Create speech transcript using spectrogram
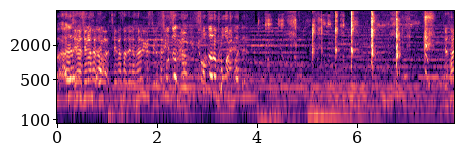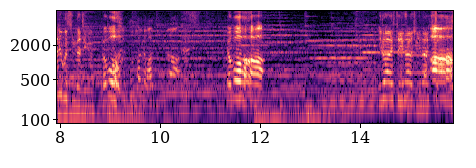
아, 제가 제가 살- 제가 제가 살- 제가 살리겠습니다. 손자 살리겠습니다. 손자는 보고 죽어야 돼 제가 살리고 있습니다 지금. 여보 도착이 많습니다. 여보 일어나십시오 일어나십시오 일어나십시오. 아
